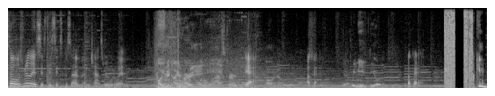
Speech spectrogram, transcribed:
So it was really a 66% then chance we would win. Oh, you mean Ironheart on the last turn? Yeah. Oh no, we would have lost. Okay. Yeah, we need the Odin to win. Okay. fucking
